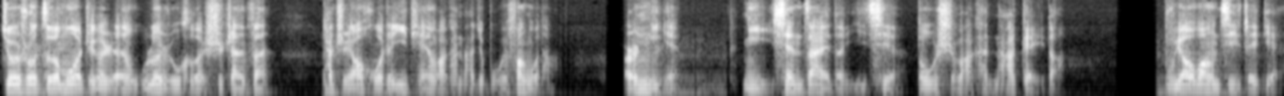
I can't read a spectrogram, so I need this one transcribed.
就是说，泽莫这个人无论如何是战犯，他只要活着一天，瓦坎达就不会放过他。而你，你现在的一切都是瓦坎达给的，不要忘记这点。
